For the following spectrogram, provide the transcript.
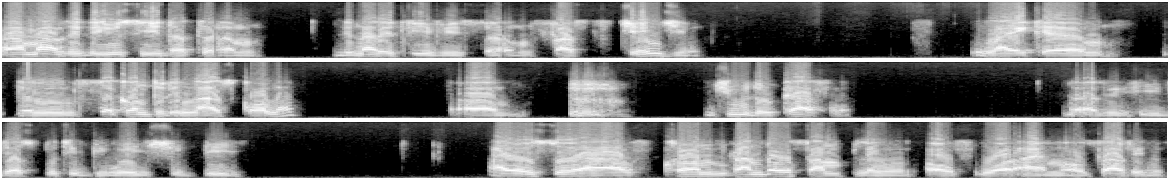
Um, do you see that um, the narrative is um, fast changing? Like um, the second to the last caller, um, Judo Castle. That he just put it the way it should be. I also have come random sampling of what I'm observing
